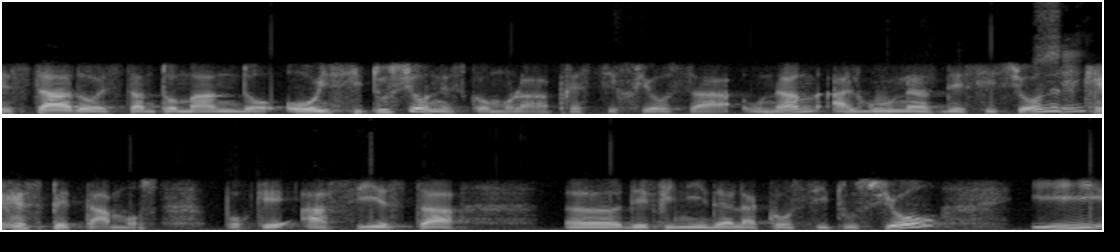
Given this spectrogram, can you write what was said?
estados están tomando, o instituciones como la prestigiosa UNAM, algunas decisiones que respetamos, porque así está eh, definida la Constitución y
